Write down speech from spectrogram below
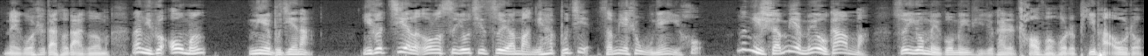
美国是带头大哥嘛。那你说欧盟，你也不接纳，你说借了俄罗斯油气资源吗？你还不借，怎么也是五年以后，那你什么也没有干嘛。所以有美国媒体就开始嘲讽或者批判欧洲，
